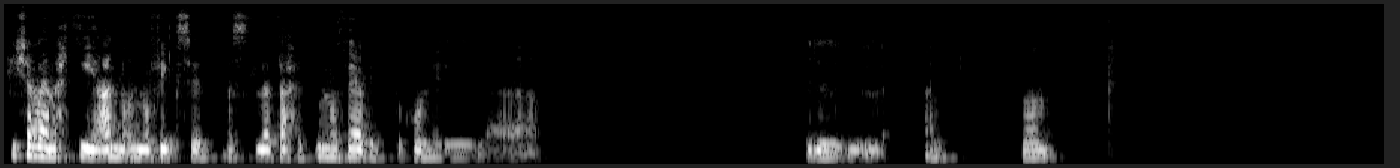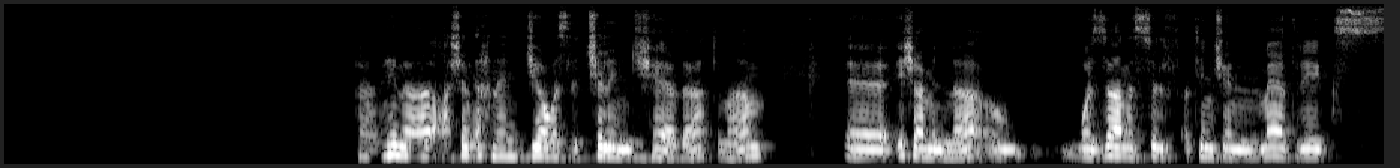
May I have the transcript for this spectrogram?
في شغلة نحكيها عنه إنه fixed بس لتحت إنه ثابت بكون ال ال تمام؟ هنا عشان إحنا نتجاوز ال challenge هذا تمام؟ آه إيش عملنا؟ وزعنا ال self attention matrix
